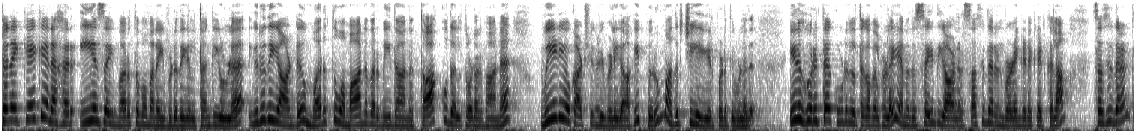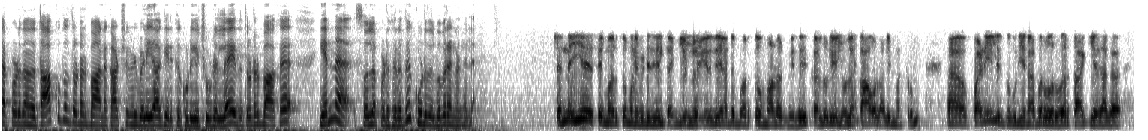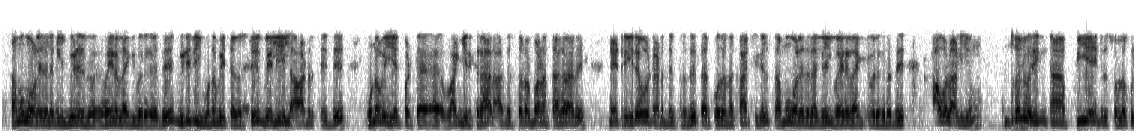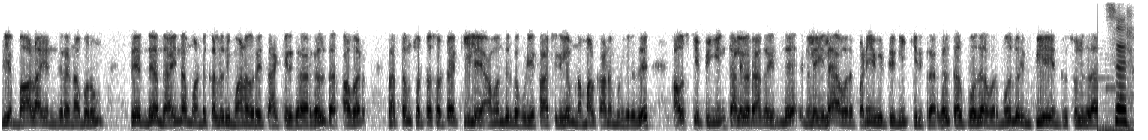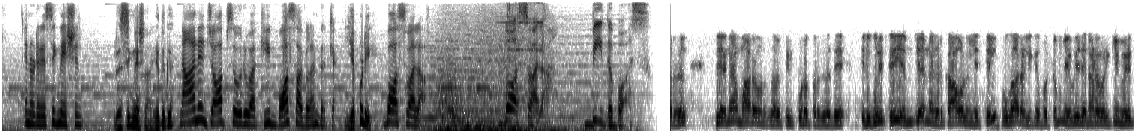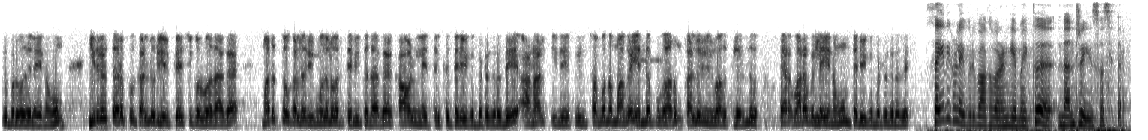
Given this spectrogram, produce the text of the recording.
Chennai K K Nagar ESI மருத்துவமனை விடுதியில் தங்கியுள்ள இறுதியாண்டு மருத்துவ மாணவர் மீதான தாக்குதல் தொடர்பான வீடியோ காட்சிகள் வெளியாகி பெரும் அதிர்ச்சியை ஏற்படுத்தியுள்ளது. இது குறித்த கூடுதல் தகவல்களை எமது செய்தியாளர் சசிதரன் வழங்கிட கேட்கலாம். சசிதரன் தற்பொழுது அந்த தாக்குதல் தொடர்பான காட்சிகள் வெளியாகி இருக்கக்கூடிய சூழலில் இது தொடர்பாக என்ன சொல்லப்படுகிறது? கூடுதல் விவரங்கள் என்ன? சென்னை இஎஸ்ஐ மருத்துவமனை விடுதியில் தங்கியுள்ள இறுதி ஆண்டு மருத்துவ மாணவர் மீது கல்லூரியில் உள்ள காவலாளி மற்றும் பணியில் இருக்கக்கூடிய நபர் ஒருவர் தாக்கியதாக சமூக வலைதளங்களில் வீடு வைரலாகி வருகிறது. விடுதி உணவை தவிர்த்து வெளியில் ஆர்டர் செய்து உணவை ஏற்பட்ட வாங்கியிருக்கிறார். அது தொடர்பான தகராறு நேற்று இரவு நடந்திருக்கிறது. தற்போது அந்த காட்சிகள் சமூக வலைதளங்களில் வைரலாகி வருகிறது. காவலாளியும் முதல்வரின் பிஏ என்று சொல்லக்கூடிய பாலா என்கிற நபரும் சேர்ந்து அந்த ஐந்தாம் ஆண்டு கல்லூரி மாணவரை தாக்கியிருக்கிறார்கள். த- அவர் ரத்தம் சொட்ட சொட்ட கீழே அமர்ந்திருக்கக்கூடிய காட்சிகளும் நம்மால் காண முடிகிறது. ஹவுஸ் கீப்பிங்கின் தலைவராக இருந்த நிலையில அவரை பணியை விட்டு நீக்கி இருக்கிறார்கள் தற்போது அவர் முதல்வரின் பிஏ என்று சொல்லுகிறார். சார் என்னோட ரெசிக்னேஷன் ரெசிக்னேஷனா எதுக்கு? நானே ஜாப்ஸ் உருவாக்கி பாஸ் ஆகலாம்னு இருக்கேன். எப்படி? Boss Wala. Boss Wala. Be the boss. இது என தரப்பில் கூறப்படுகிறது. இது குறித்து எம்ஜிஆர் நகர் காவல் நிலையத்தில் புகார் அளிக்கப்பட்டும் எவ்வித நடவடிக்கையும் எடுக்கப்படுவதில்லை எனவும் இரு தரப்பு கல்லூரியில் பேசிக் கொள்வதாக மருத்துவக் கல்லூரி முதல்வர் தெரிவித்ததாக காவல் நிலையத்திற்கு தெரிவிக்கப்பட்டிருக்கிறது. ஆனால் இது இது சம்பந்தமாக எந்த புகாரும் கல்லூரி நிர்வாகத்திலிருந்து வரவில்லை எனவும் தெரிவிக்கப்பட்டிருக்கிறது. செய்திகளை விரிவாக வழங்கியமைக்கு நன்றி சசிதரன்.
